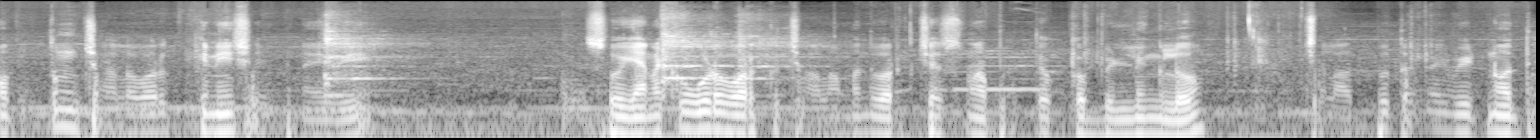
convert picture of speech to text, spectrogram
మొత్తం చాలా వరకు ఫినిష్ అయిపోయినాయి సో వెనక కూడా వర్క్ చాలామంది వర్క్ చేస్తున్నారు ప్రతి ఒక్క బిల్డింగ్లో చాలా అద్భుతంగా వీటిని అయితే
